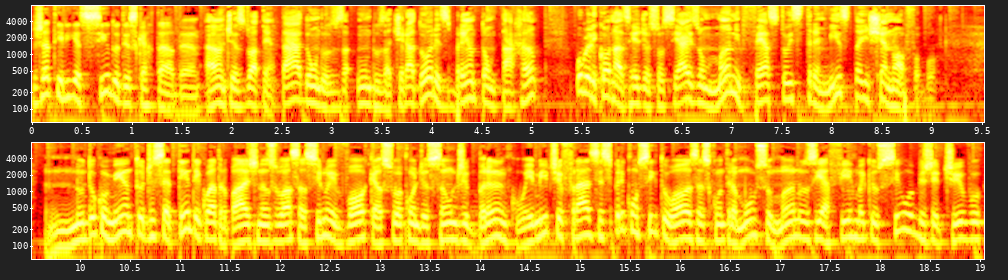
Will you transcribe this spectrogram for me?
já teria sido descartada. Antes do atentado, um dos, um dos atiradores, Brenton Tarran, publicou nas redes sociais um manifesto extremista e xenófobo. No documento de 74 páginas, o assassino evoca a sua condição de branco, emite frases preconceituosas contra muçulmanos e afirma que o seu objetivo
